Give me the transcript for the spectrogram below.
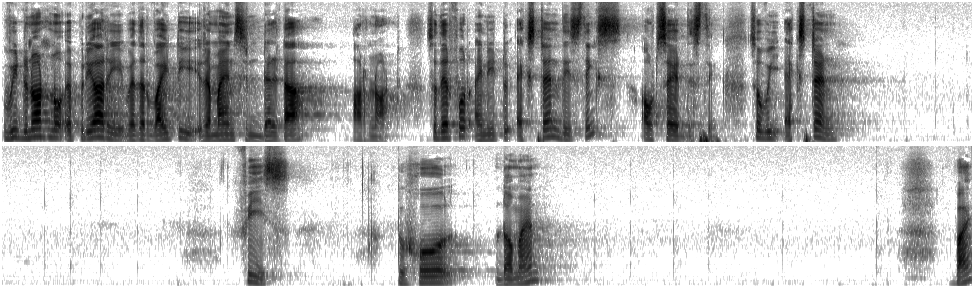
we do not know a priori whether yt remains in delta or not. So, therefore, I need to extend these things outside this thing. So, we extend phis to whole domain by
